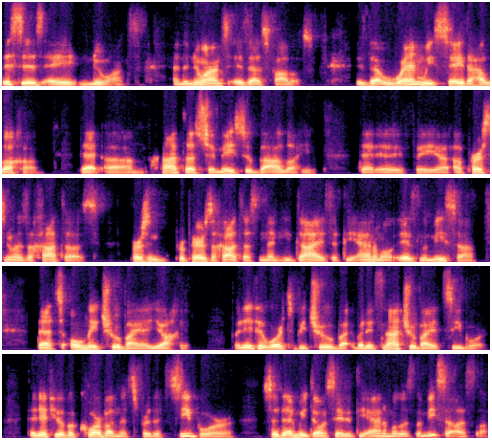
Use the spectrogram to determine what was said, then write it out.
This is a nuance. And the nuance is as follows is that when we say the halacha that um, that if a, a person who has a chatas, person prepares a chatas and then he dies, that the animal is lemisa, that's only true by a yachid. But if it were to be true, by, but it's not true by a tzibur, that if you have a korban that's for the tzibur, so then we don't say that the animal is the lemisa asla.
